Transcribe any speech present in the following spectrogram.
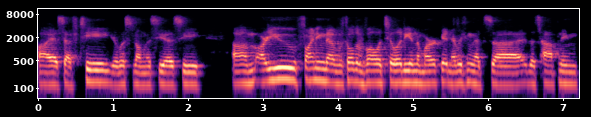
ISFT. You're listed on the CSE. Um, are you finding that with all the volatility in the market and everything that's uh, that's happening,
